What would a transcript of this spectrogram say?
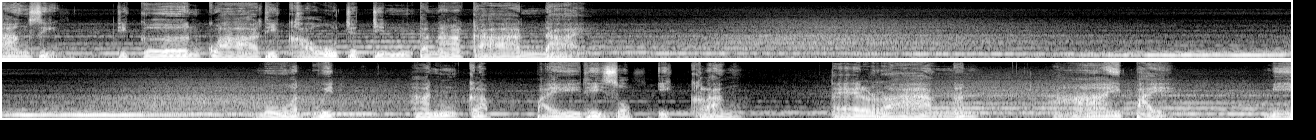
างสิ่งที่เกินกว่าที่เขาจะจินตนาการได้ ดวิทย์หันกลับไปที่ศพอีกครั้ง แต่ร่างนั้นหายไป มี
